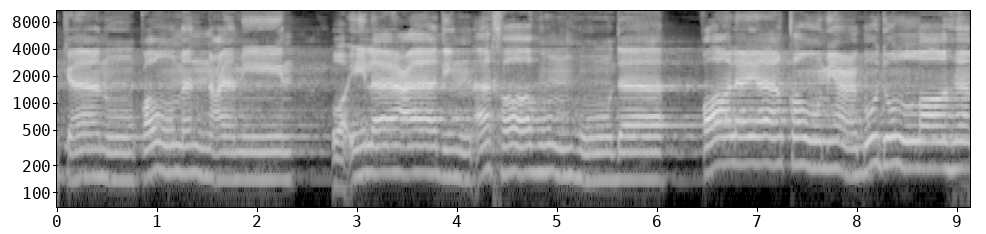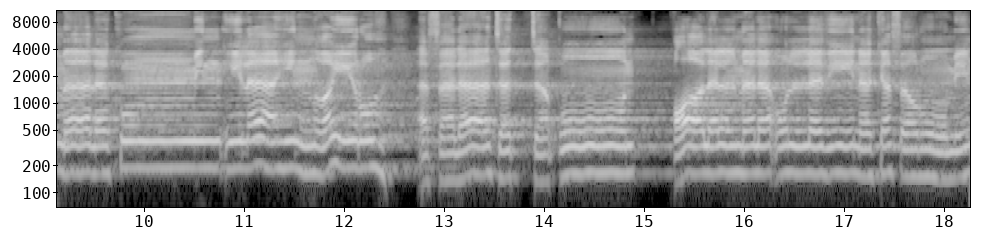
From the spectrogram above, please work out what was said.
كانوا قوما عمين وإلى عاد أخاهم هودا قال يا قوم اعبدوا الله ما لكم من إله غيره أفلا تتقون قال الملأ الذين كفروا من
